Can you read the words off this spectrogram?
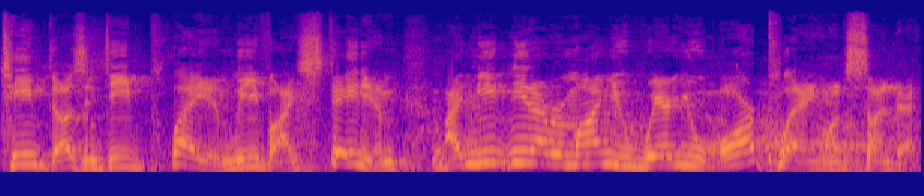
team does indeed play in Levi Stadium, I need, need I remind you where you are playing on Sunday.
